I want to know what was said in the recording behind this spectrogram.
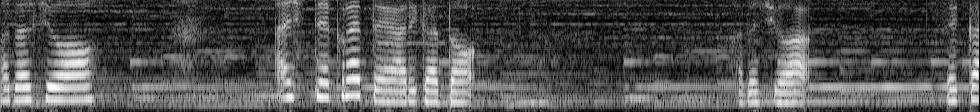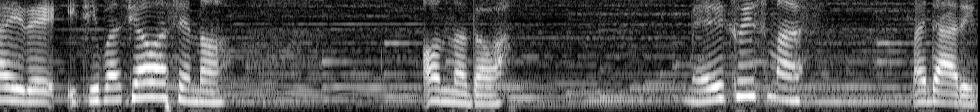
私を愛してくれてありがとう。私は世界で一番幸せな女だわ。メリークリスマス、my darling.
